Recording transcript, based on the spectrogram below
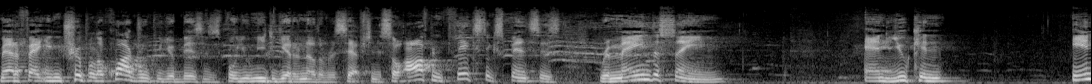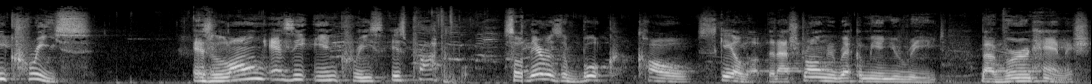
Matter of fact, you can triple or quadruple your business before you need to get another receptionist. So often fixed expenses remain the same and you can increase as long as the increase is profitable. So there is a book called Scale Up that I strongly recommend you read by Verne Harnish,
